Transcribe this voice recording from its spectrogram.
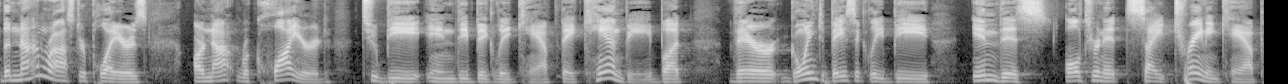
the non roster players are not required to be in the big league camp. They can be, but they're going to basically be in this alternate site training camp.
